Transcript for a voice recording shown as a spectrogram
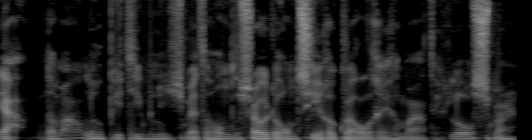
ja, normaal loop je tien minuutjes met de hond of zo. De hond is hier ook wel regelmatig los. Maar,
